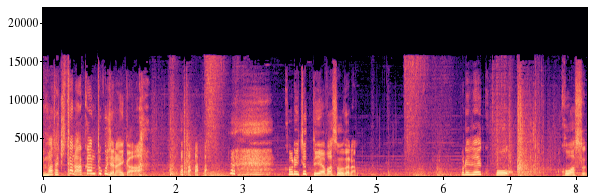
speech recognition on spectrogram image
また来たらあかんとこじゃないか？これちょっとやばそうだな。これで、ここ、壊す。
